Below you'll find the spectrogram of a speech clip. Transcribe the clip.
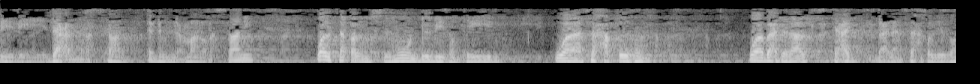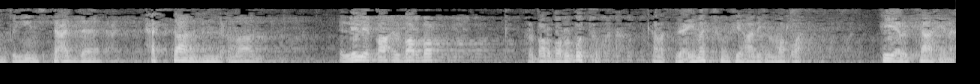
لدعم غسان ابن النعمان الغساني والتقى المسلمون بالبيزنطيين وسحقوهم وبعد ذلك استعد بعد أن سحقوا البيزنطيين استعد حسان بن النعمان للقاء البربر البربر البتو كانت زعيمتهم في هذه المرة هي الكاهنة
